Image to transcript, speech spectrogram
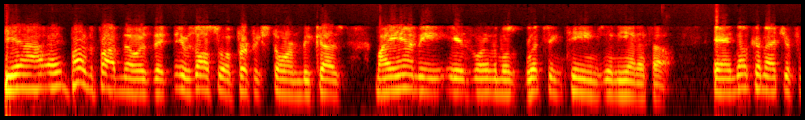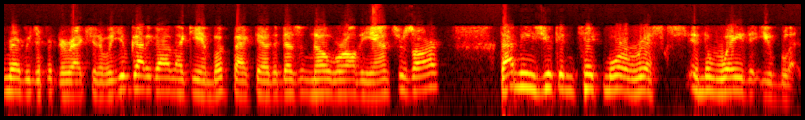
Yeah, part of the problem though is that it was also a perfect storm because Miami is one of the most blitzing teams in the NFL. And they'll come at you from every different direction. And when you've got a guy like Ian Book back there that doesn't know where all the answers are, that means you can take more risks in the way that you blitz.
